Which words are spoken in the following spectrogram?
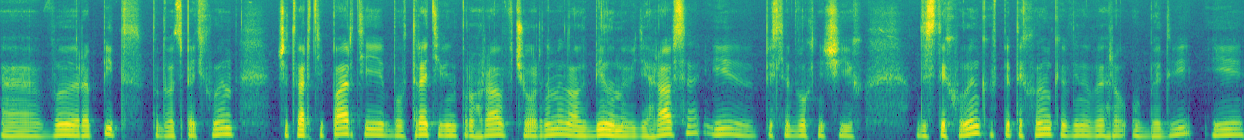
в Рапід по 25 хвилин в четвертій партії, бо в третій він програв чорними, але білими відігрався, і після двох нічиїх в 10 хвилинках, в 5 хвилинках він виграв обидві і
